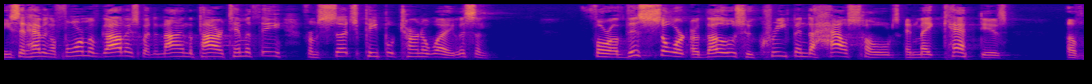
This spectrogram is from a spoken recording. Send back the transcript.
He said, having a form of godliness but denying the power, Timothy, from such people turn away. Listen, for of this sort are those who creep into households and make captives of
